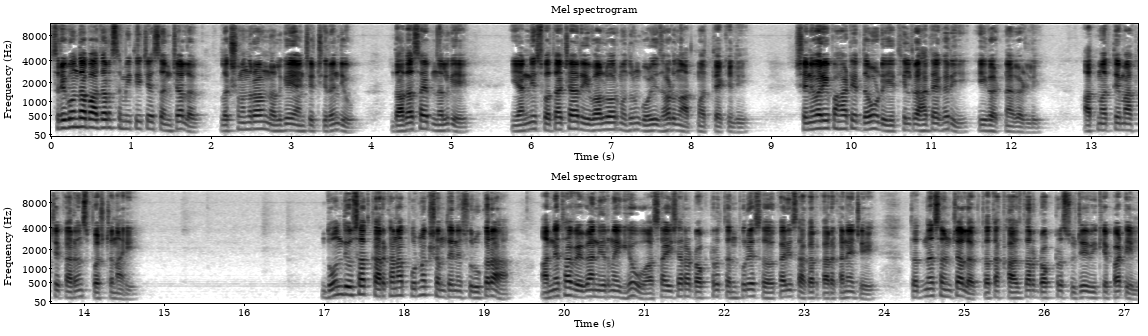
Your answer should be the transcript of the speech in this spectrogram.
श्रीगोंदा बाजार समितीचे संचालक लक्ष्मणराव नलगे यांचे चिरंजीव दादासाहेब नलगे यांनी स्वतःच्या रिव्हॉल्व्हरमधून गोळी झाडून आत्महत्या केली. शनिवारी पहाटे दौंड येथील राहत्या घरी ही घटना घडली. आत्महत्येमागचे कारण स्पष्ट नाही. दोन दिवसात कारखाना पूर्ण क्षमतेने सुरू करा अन्यथा वेगळा निर्णय घेऊ असा इशारा डॉक्टर तनपुरे सहकारी साखर कारखान्याचे तज्ज्ञ संचालक तथा खासदार डॉक्टर सुजय विखे पाटील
